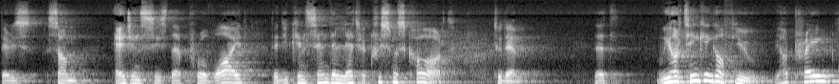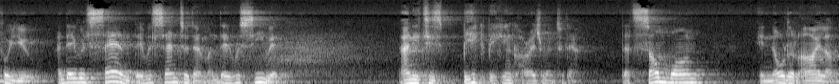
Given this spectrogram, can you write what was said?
There is some agencies that provide that you can send a letter, Christmas card to them that we are thinking of you, we are praying for you, and they will send, they will send to them and they receive it. And it is big, big encouragement to them that someone in Northern Ireland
